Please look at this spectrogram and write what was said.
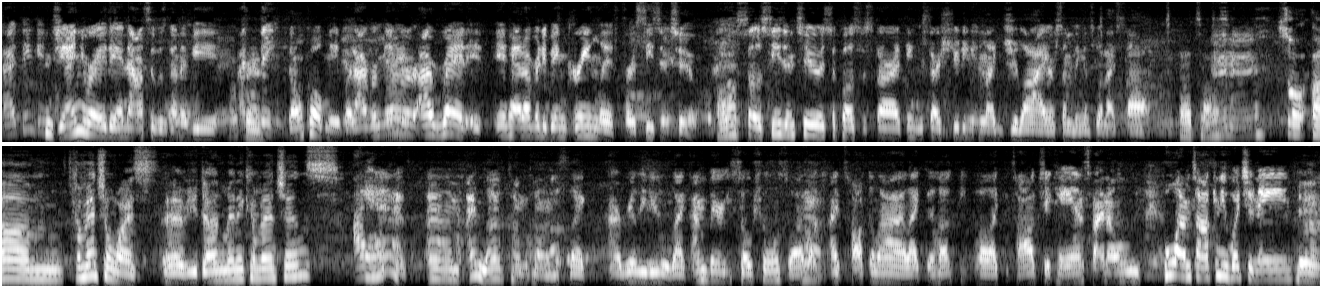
I think in January they announced it was going to be. Okay. I think. Don't quote me, but I remember I read it. It had already been greenlit for season two. Awesome. So season two is supposed to start. I think we start shooting in like July or something. Is what I saw. That's awesome. So, um, convention wise, have you done many conventions? I have. Um, I love Comic Cons. Like I really do. Like I'm very social, so I like, I talk a lot. I like to hug people. I like to talk, shake hands, find out who who I'm talking to, what's your name. Yeah.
